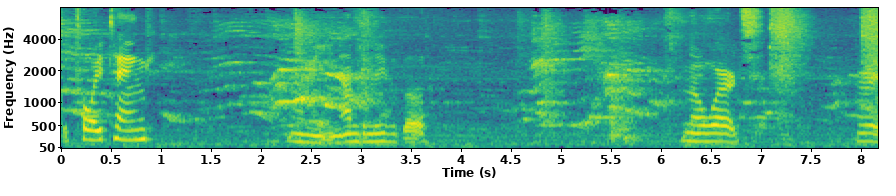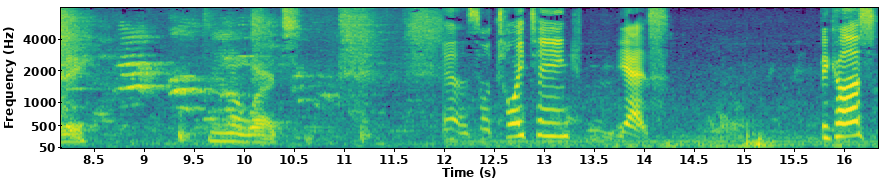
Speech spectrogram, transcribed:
The toy tank. I mean, unbelievable. No words. Really. No words. yeah, so toy tank. Yes. Because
